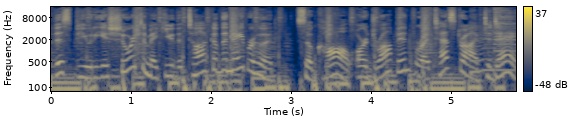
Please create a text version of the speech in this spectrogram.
This beauty is sure to make you the talk of the neighborhood. So call or drop in for a test drive today.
